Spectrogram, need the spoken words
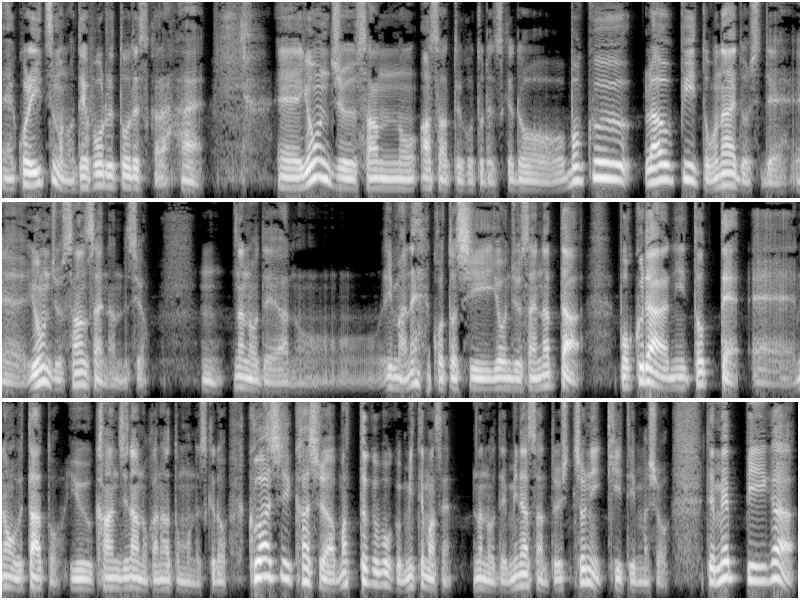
えーこれいつものデフォルトですから、はい。えー43の朝ということですけど、僕、ラウピーと同い年で、えー43歳なんですよ。うん。なので、あの今ね、今年40歳になった僕らにとって、えの歌という感じなのかなと思うんですけど、詳しい歌詞は全く僕見てません。なので皆さんと一緒に聴いてみましょう。で、メッピーが、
